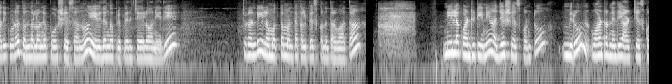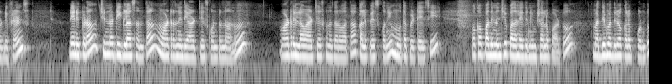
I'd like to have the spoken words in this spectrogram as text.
అది కూడా తొందరలోనే పోస్ట్ చేశాను. ఏ విధంగా ప్రిపేర్ చేయాలో అనేది చూడండి. ఇలా మొత్తం అంతా కలిపేసుకున్న తర్వాత నీళ్ళ క్వాంటిటీని అడ్జస్ట్ చేసుకుంటూ మీరు వాటర్ అనేది యాడ్ చేసుకోండి ఫ్రెండ్స్. నేను ఇక్కడ చిన్న టీ గ్లాస్ అంతా వాటర్ అనేది యాడ్ చేసుకుంటున్నాను. వాటర్ ఇలా యాడ్ చేసుకున్న తర్వాత కలిపేసుకొని మూత పెట్టేసి ఒక పది నుంచి పదహైదు నిమిషాల పాటు మధ్య మధ్యలో కలుపుకుంటూ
